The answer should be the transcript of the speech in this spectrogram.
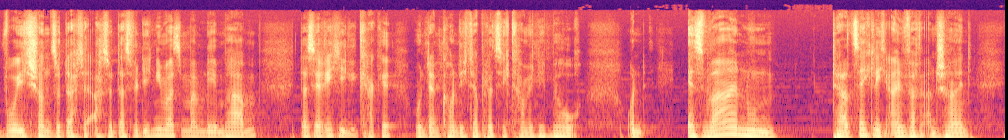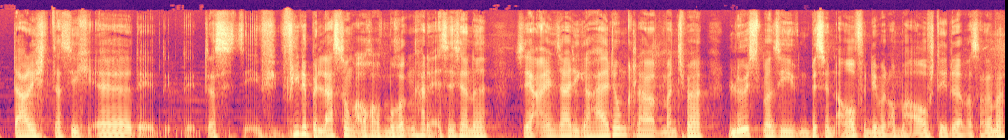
wo ich schon so dachte, ach so, das will ich niemals in meinem Leben haben. Das ist ja richtige Kacke. Und dann konnte ich da plötzlich, kam ich nicht mehr hoch. Und es war nun tatsächlich einfach anscheinend, dadurch, dass ich äh, dass viele Belastungen auch auf dem Rücken hatte. Es ist ja eine sehr einseitige Haltung, klar. Manchmal löst man sie ein bisschen auf, indem man auch mal aufsteht oder was auch immer.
